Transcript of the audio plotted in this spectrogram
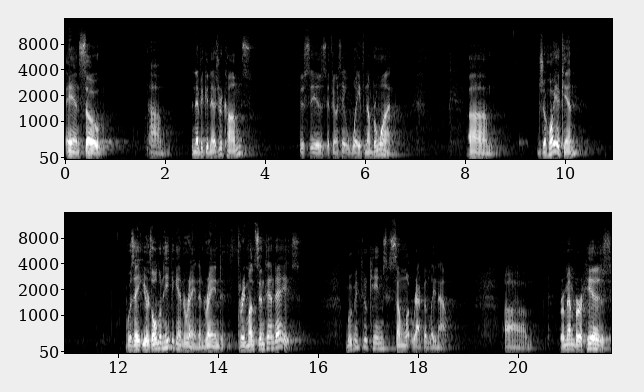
And so um, Nebuchadnezzar comes. This is, if you want to say, wave number one. Um, Jehoiakim was eight years old when he began to reign and reigned three months and ten days. Moving through kings somewhat rapidly now. Um, remember, his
